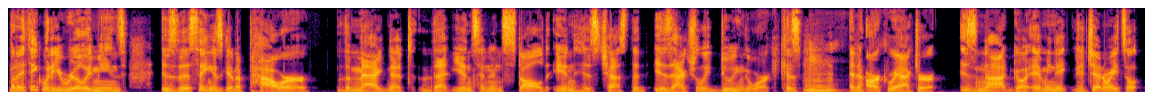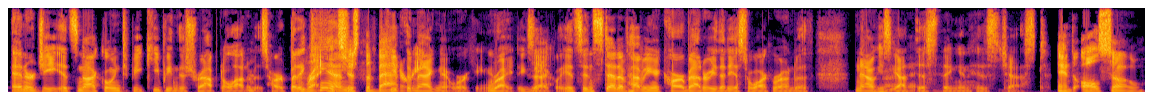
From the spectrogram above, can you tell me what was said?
But I think what he really means is this thing is going to power the magnet that Yinsen installed in his chest that is actually doing the work. Because Mm. an arc reactor is not going, I mean, it, it generates energy. It's not going to be keeping the shrapnel out of his heart, but it right, can it's just the battery. keep the magnet working. Right, exactly. It's instead of having a car battery that he has to walk around with, now he's got this thing in his chest. and also,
